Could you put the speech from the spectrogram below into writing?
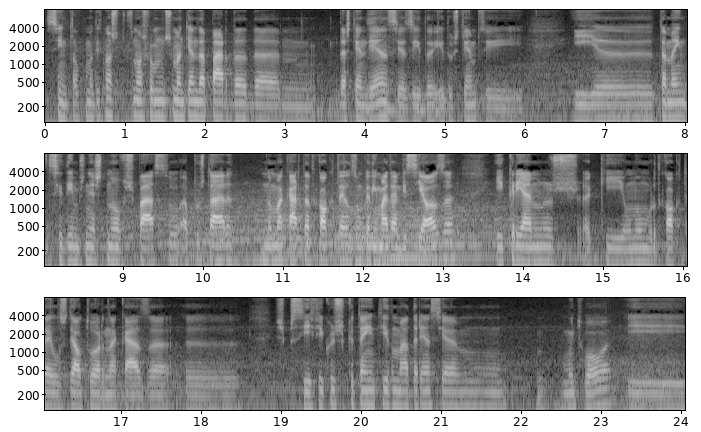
Sim, tal como eu disse, nós, nós fomos nos mantendo a par da, da, das tendências e, de, e, dos tempos e, e uh, também decidimos neste novo espaço apostar numa carta de cocktails um bocadinho mais ambiciosa e criamos aqui um número de cocktails de autor na casa uh, específicos que têm tido uma aderência muito boa e,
